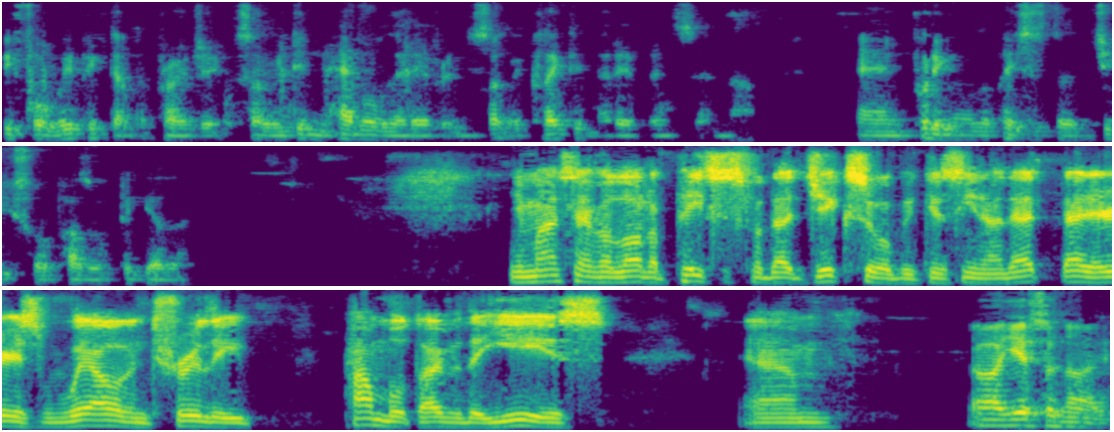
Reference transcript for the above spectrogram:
before we picked up the project, so we didn't have all that evidence. So we're collecting that evidence and uh, and putting all the pieces of the jigsaw puzzle together you must have a lot of pieces for that jigsaw because you know that that area is well and truly pummeled over the years. Um, uh, yes and no,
